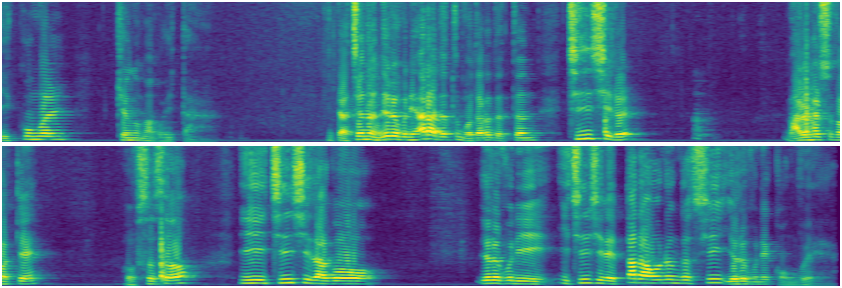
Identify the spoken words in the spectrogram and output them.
이 꿈을 경험하고 있다. 그러니까 저는 여러분이 알아듣든 못 알아듣든 진실을 말을 할 수밖에 없어서 이 진실하고 여러분이 이 진실에 따라오는 것이 여러분의 공부예요.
